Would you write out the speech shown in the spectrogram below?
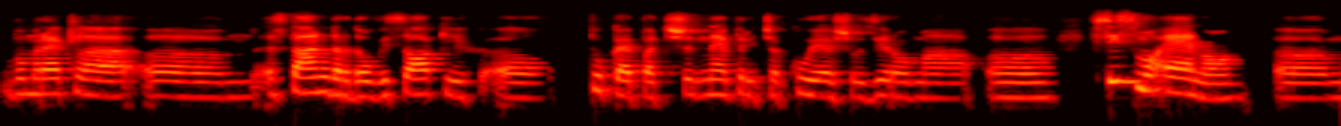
bom rekla, um, standardov visokih. Uh, Tukaj pač ne pričakuješ, oziroma uh, vsi smo eno, um,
